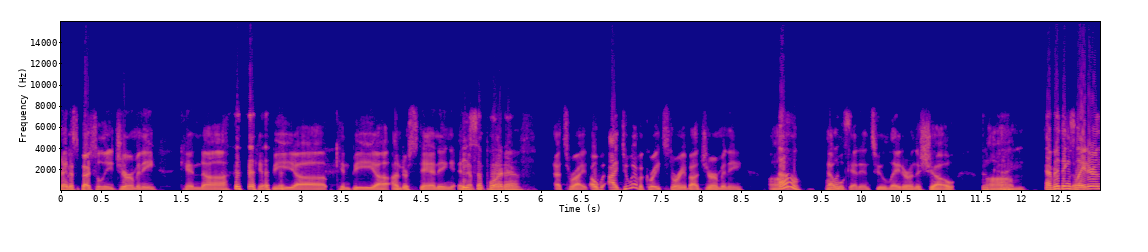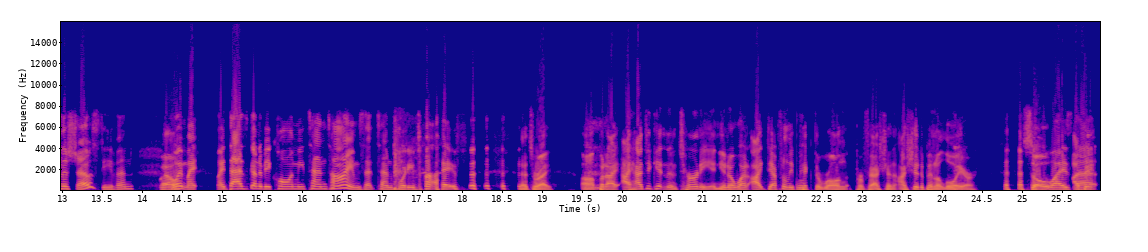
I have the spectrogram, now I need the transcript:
And especially Germany can uh, can be uh, can be uh, understanding and Be empathetic. supportive. That's right. Oh, I do have a great story about Germany. Um, oh, that well, we'll let's- get into later in the show. okay. Um, everything's so- later in the show, Stephen. well, Boy, my my dad's going to be calling me ten times at ten forty-five. that's right. Uh, but I, I had to get an attorney, and you know what? I definitely picked the wrong profession. I should have been a lawyer. So Why is I think- that?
